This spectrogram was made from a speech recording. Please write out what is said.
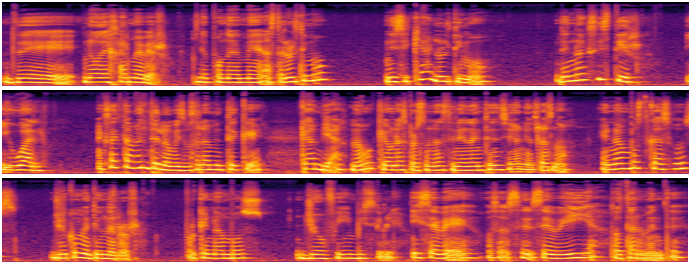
de no dejarme ver, de ponerme hasta el último, ni siquiera el último, de no existir igual. Exactamente lo mismo, solamente que cambia, ¿no? Que unas personas tenían la intención y otras no. En ambos casos yo cometí un error, porque en ambos yo fui invisible. Y se ve, o sea, se, veía totalmente,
